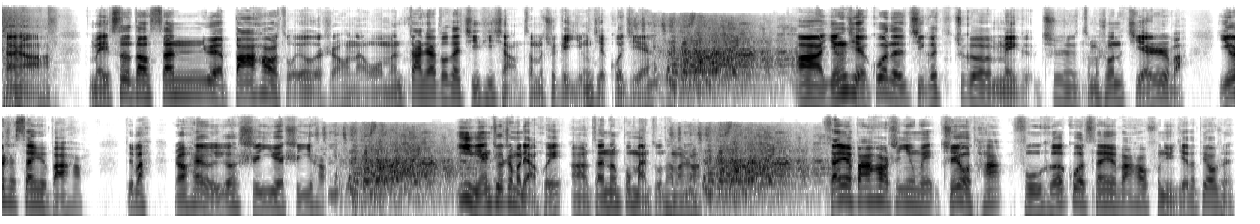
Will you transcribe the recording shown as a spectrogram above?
想想啊。每次到三月八号左右的时候呢，我们大家都在集体想怎么去给莹姐过节。啊，莹姐过的几个这个每个就是怎么说呢节日吧，一个是三月八号，对吧？然后还有一个十一月十一号，一年就这么两回啊，咱能不满足她吗？是吧？三月八号是因为只有她符合过三月八号妇女节的标准，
